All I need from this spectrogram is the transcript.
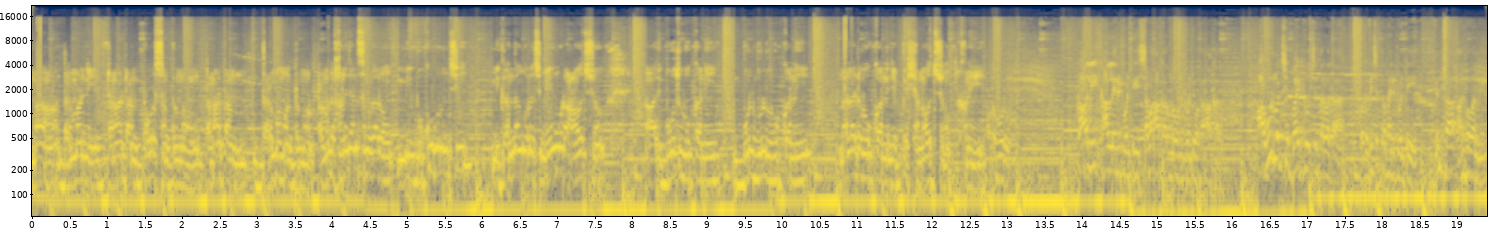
మా ధర్మాన్ని టనాటన్ టోల్స్ అంటున్నాం టనాటన్ ధర్మం అంటున్నాం టనట హని గారు మీ బుక్ గురించి మీ గ్రంథం గురించి మేము కూడా అనవచ్చు. అది బూత్ బుక్ అని బుల్బుల్ బుక్ అని నల్లటి బుక్ అని చెప్పేసి అనవచ్చు. అని ఒక ఊరు. ఖాళీ కాళ్ళైనటువంటి శవ ఆకారంలో ఉన్నటువంటి ఒక ఆకారం. ఆ ఊరు వచ్చి బయటకు వచ్చిన తర్వాత ఒక విచిత్రమైనటువంటి వింత అనుభవాల్ని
